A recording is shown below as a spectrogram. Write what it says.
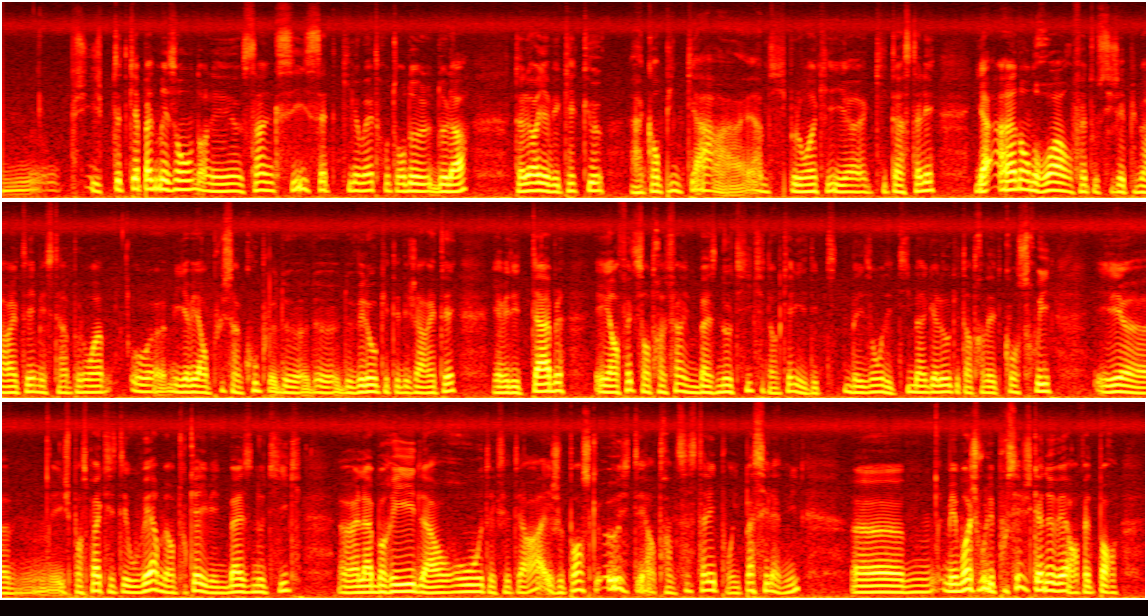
Peut-être qu'il n'y a pas de maison dans les 5, 6, 7 km autour de, là. Tout à l'heure, il y avait quelques un camping-car euh, un petit peu loin qui, euh, qui est installé. Il y a un endroit en fait où si j'ai pu m'arrêter, mais c'était un peu loin. Euh, mais il y avait en plus un couple de, de, vélos qui étaient déjà arrêtés. Il y avait des tables et en fait ils sont en train de faire une base nautique dans laquelle il y a des petites maisons, des petits bungalows qui étaient en train d'être construits. Et, et je pense pas que c'était ouvert, mais en tout cas il y avait une base nautique à l'abri de la route, etc. Et je pense qu'eux étaient en train de s'installer pour y passer la nuit. mais moi je voulais pousser jusqu'à Nevers en fait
